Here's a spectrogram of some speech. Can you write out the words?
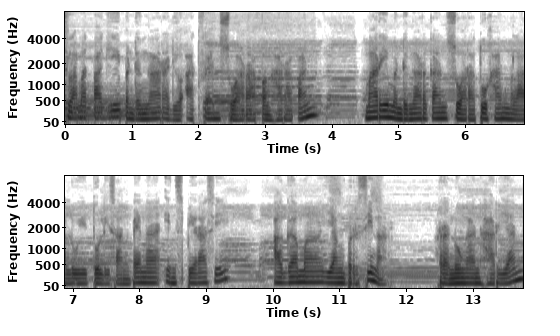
Selamat pagi pendengar Radio Advent Suara Pengharapan. Mari mendengarkan suara Tuhan melalui tulisan pena inspirasi Agama yang bersinar. Renungan harian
